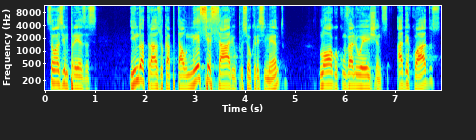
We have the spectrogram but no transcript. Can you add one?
São as empresas indo atrás do capital necessário para o seu crescimento, logo com valuations adequados,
